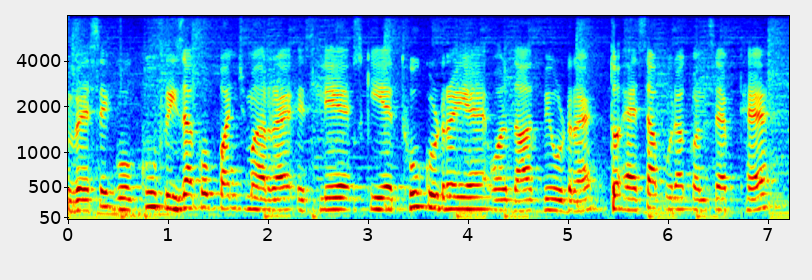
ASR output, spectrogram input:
वैसे गोकू फ्रीज़ा को पंच मार रहा है, इसलिए उसकी ये थूक उड़ रही है और दांत भी उड़ रहा है। तो ऐसा पूरा कॉन्सेप्ट है।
